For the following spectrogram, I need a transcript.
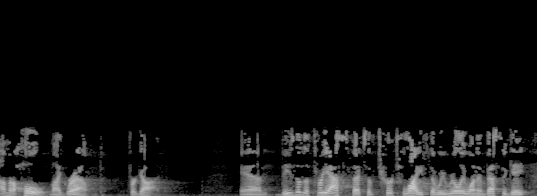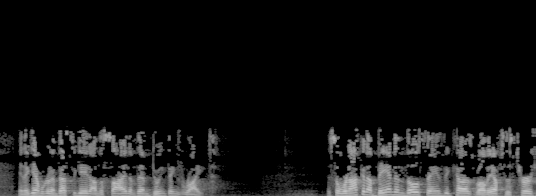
I'm going to hold my ground for God. And these are the three aspects of church life that we really want to investigate. And again, we're going to investigate on the side of them doing things right. And so we're not going to abandon those things because, well, the Ephesus church,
